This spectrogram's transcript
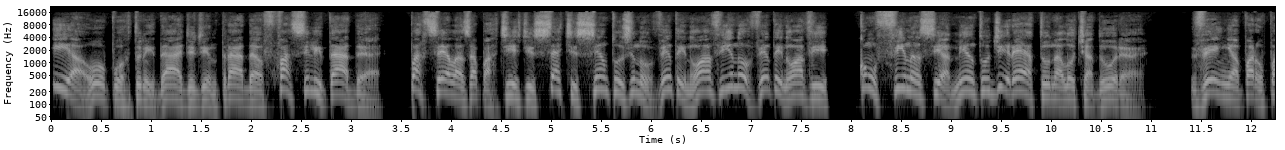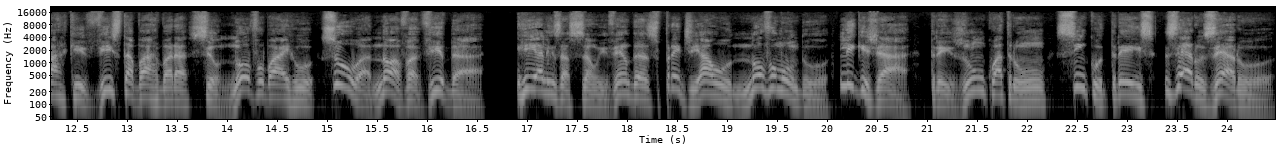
E a oportunidade de entrada facilitada. Parcelas a partir de R$ 799,99 com financiamento direto na loteadora. Venha para o Parque Vista Bárbara, seu novo bairro, sua nova vida. Realização e vendas predial Novo Mundo. Ligue já 3141 5300.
